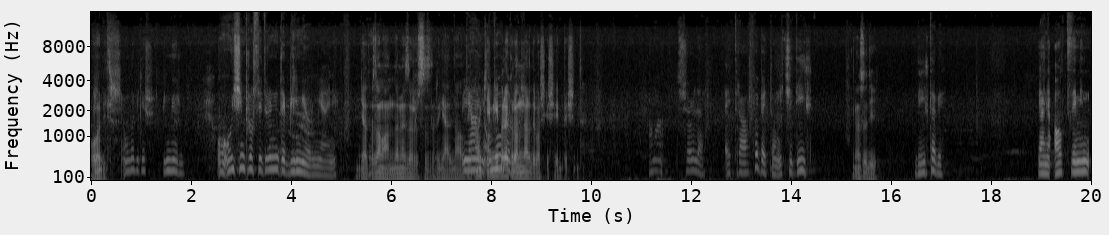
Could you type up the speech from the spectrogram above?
Olabilir. Olabilir. Bilmiyorum. O, o işin prosedürünü de bilmiyorum yani. Ya da zamanında mezar hırsızları geldi aldı. Yani o Ama da kemiği bırakır olabilir. onlar da başka şeyin peşinde. Ama şöyle etrafı beton içi değil. Nasıl değil? Değil tabi. Yani alt zemin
